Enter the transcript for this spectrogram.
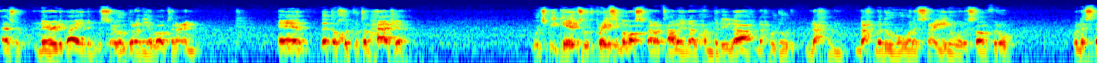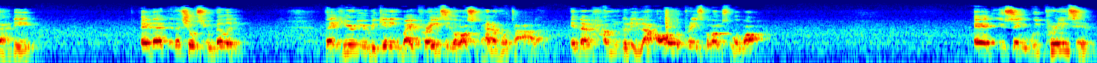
as narrated by Ibn Mas'ud radiallahu ta'ala and that the khutbah al-hajjah which begins with praising Allah subhanahu wa ta'ala in alhamdulillah nahmaduhu wa nasta'inuhu wa nastahdi and that, that shows humility. That here you're beginning by praising Allah subhanahu wa ta'ala. In alhamdulillah all the praise belongs to Allah. And you say we praise him.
